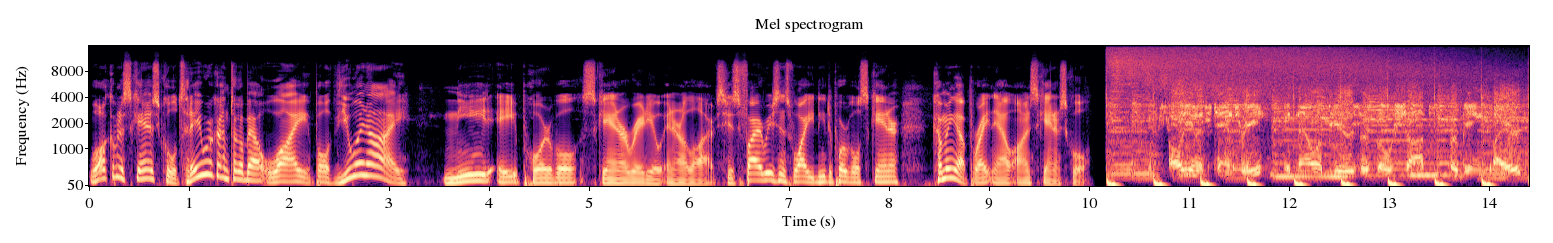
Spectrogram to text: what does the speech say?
Welcome to Scanner School. Today we're going to talk about why both you and I need a portable scanner radio in our lives. Here's five reasons why you need a portable scanner coming up right now on Scanner School. All units 10-3. It now appears as though shots are being fired.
